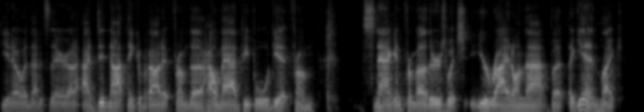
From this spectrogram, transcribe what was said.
you know, and that it's there. I, I did not think about it from the how mad people will get from snagging from others, which you're right on that. But again, like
